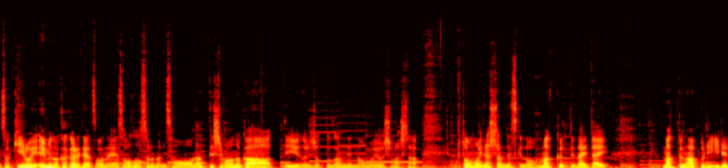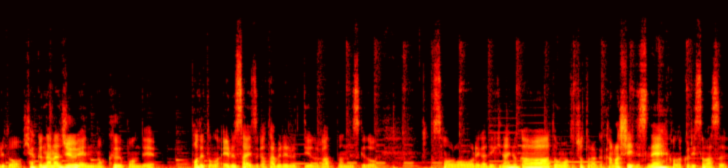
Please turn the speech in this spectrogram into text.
そう黄色い M の書かれたやつをね、想像するのにそうなってしまうのかっていうのでちょっと残念な思いをしました。ふと思い出したんですけど、Mac って大体、Mac のアプリ入れると170円のクーポンでポテトの L サイズが食べれるっていうのがあったんですけど、それができないのかと思うとちょっとなんか悲しいですね。このクリスマス。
